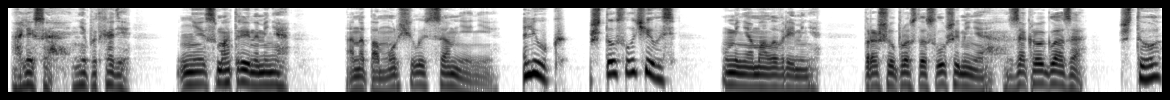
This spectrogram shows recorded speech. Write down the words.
«Алиса, не подходи. «Не смотри на меня». Она поморщилась в сомнении. «Люк, что случилось?» «У меня мало времени. Прошу, просто слушай меня. Закрой глаза». «Что?»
